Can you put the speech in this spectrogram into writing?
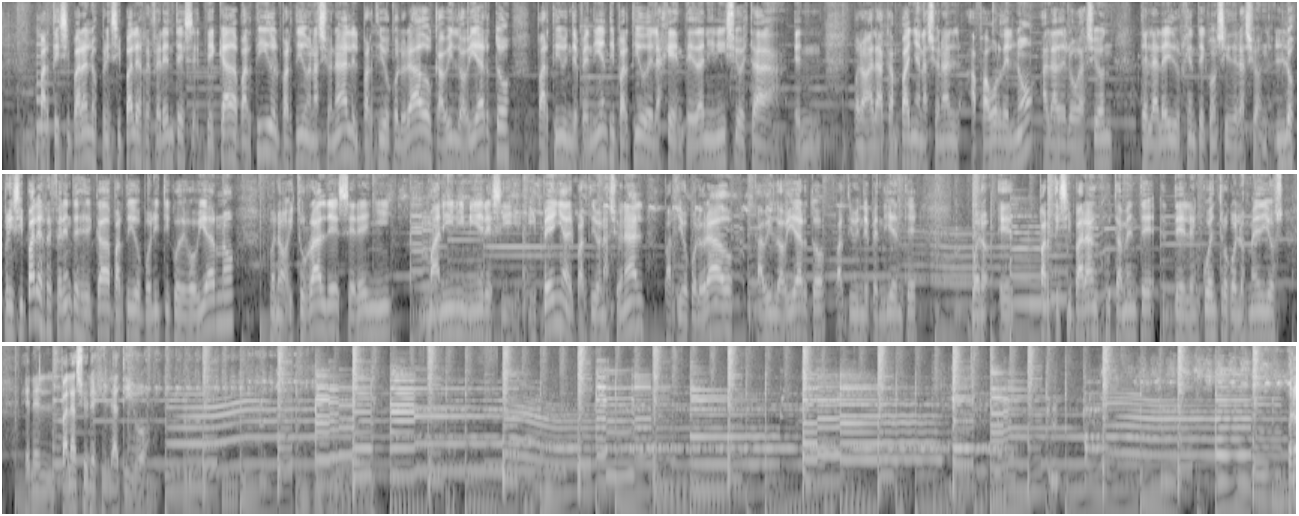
Participarán los principales referentes de cada partido, el Partido Nacional, el Partido Colorado, Cabildo Abierto, Partido Independiente y Partido de la Gente. Dan inicio esta, en, bueno, a la campaña nacional a favor del no a la derogación de la ley de urgente consideración. Los principales referentes de cada partido político de gobierno, bueno, Iturralde, Sereñi, Manini, Mieres y, Peña del Partido Nacional, Partido Colorado, Cabildo Abierto, Partido Independiente. Bueno, eh, participarán justamente del encuentro con los medios en el Palacio Legislativo.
